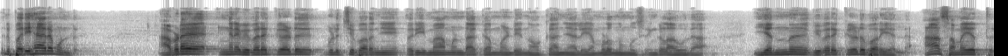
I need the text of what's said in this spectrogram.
അതിന് പരിഹാരമുണ്ട്. അവിടെ ഇങ്ങനെ വിവരക്കേട് വിളിച്ച് പറഞ്ഞ് ഒരു ഇമാം ഉണ്ടാക്കാൻ വേണ്ടി നോക്കാഞ്ഞാൽ നമ്മളൊന്നും മുസ്ലിങ്ങളാവൂല എന്ന് വിവരക്കേട് പറയല്ല. ആ സമയത്ത്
